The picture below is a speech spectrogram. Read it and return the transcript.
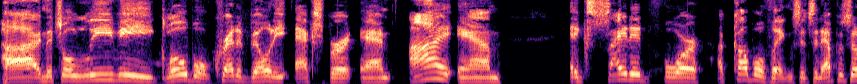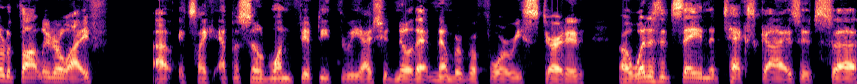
Hi, Mitchell Levy, global credibility expert, and I am excited for a couple things. It's an episode of Thought Leader Life. Uh, it's like episode 153. I should know that number before we started. Uh, what does it say in the text, guys? It's uh,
